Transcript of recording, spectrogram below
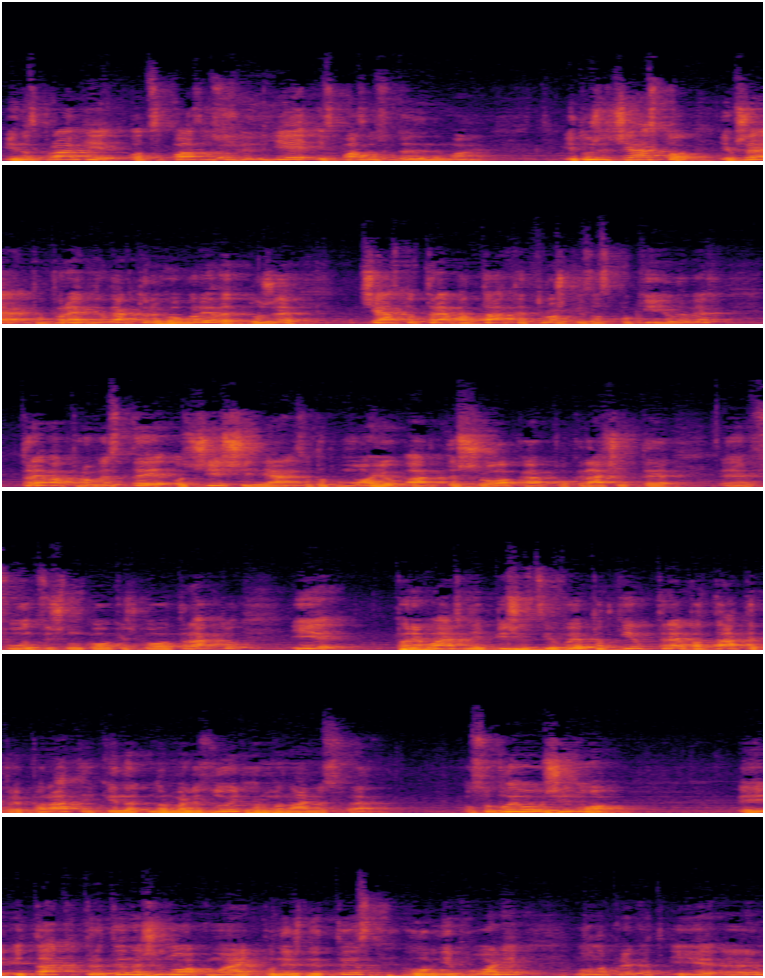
І насправді от спазм судин є і спазму судин немає. І дуже часто, як вже попередні лектори говорили, дуже часто треба дати трошки заспокійливих, треба провести очищення за допомогою артишока, покращити е, функцію шлунково-кишкового тракту. І в переважній більшості випадків треба дати препарати, які нормалізують гормональну сферу, особливо в жінок. І, і так, третина жінок мають понижений тиск, головні болі, ну, наприклад, і е,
